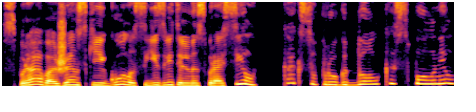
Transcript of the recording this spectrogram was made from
Справа женский голос язвительно спросил, как супруг долг исполнил.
